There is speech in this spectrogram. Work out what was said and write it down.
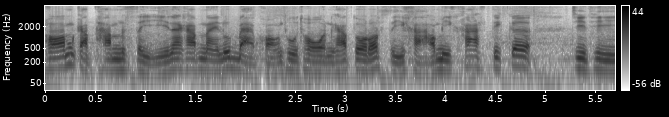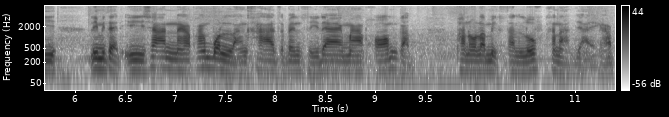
พร้อมกับทำสีนะครับในรูปแบบของทูโทนครับตัวรถสีขาวมีค่าสติกเกอร์ GT Limited Edition นะครับข้างบนหลังคาจะเป็นสีแดงมาพร้อมกับพาโนรามิกซันรูฟขนาดใหญ่ครับ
